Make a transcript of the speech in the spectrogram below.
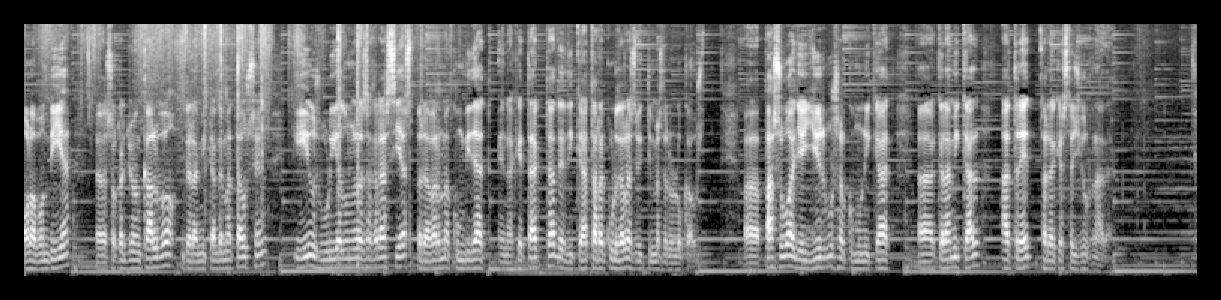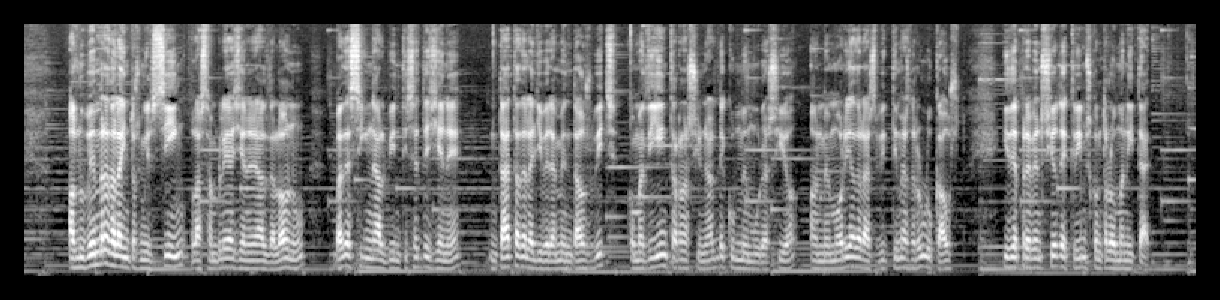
Hola, bon dia. Eh, soc el Joan Calvo, de l'Amical de Matausen, i us volia donar les gràcies per haver-me convidat en aquest acte dedicat a recordar les víctimes de l'Holocaust. Eh, passo a llegir-vos el comunicat eh, que l'Amical ha tret per aquesta jornada. Al novembre de l'any 2005, l'Assemblea General de l'ONU va designar el 27 de gener data de l'alliberament d'Auschwitz com a Dia Internacional de Commemoració en memòria de les víctimes de l'Holocaust i de prevenció de crims contra la humanitat,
